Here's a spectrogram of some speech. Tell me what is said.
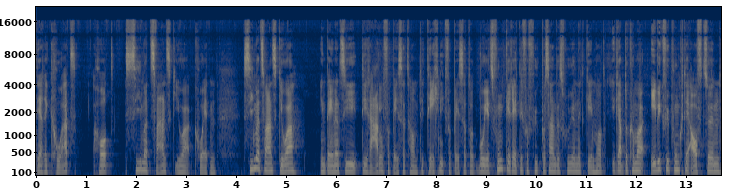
der Rekord hat 27 Jahre gehalten. 27 Jahre, in denen sie die Radl verbessert haben, die Technik verbessert hat, wo jetzt Funkgeräte verfügbar sind, das früher nicht gegeben hat. Ich glaube, da kann man ewig viele Punkte aufzählen,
